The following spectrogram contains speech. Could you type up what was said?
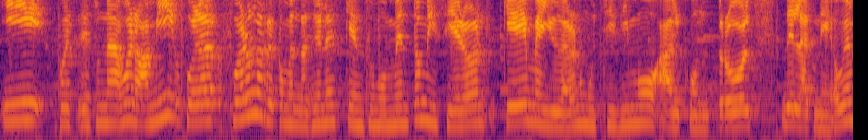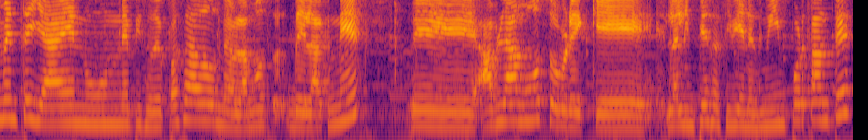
y pues es una, bueno, a mí fueron las recomendaciones que en su momento me hicieron que me ayudaron muchísimo al control del acné. Obviamente ya en un episodio pasado donde hablamos del acné, eh, hablamos sobre que la limpieza, si bien es muy importante,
